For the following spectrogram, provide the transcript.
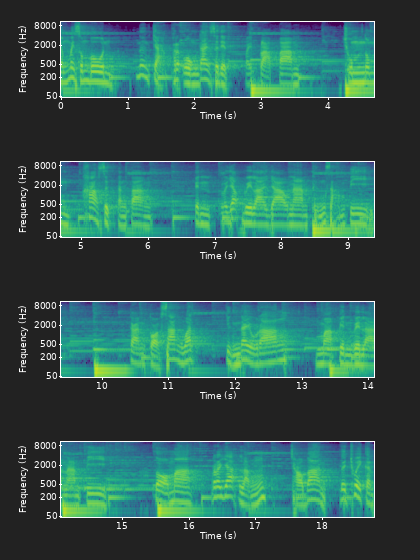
ยังไม่สมบูรณ์ เนื่องจากพระองค์ได้เสด็จไปปราบปราม ชุมนุมฆ่าศึกต่างๆ เป็นระยะเวลายาวนานถึง 3 ปี การก่อสร้างวัดจึงได้ร้างมาเป็นเวลานานปี ต่อมาระยะหลังชาวบ้านได้ช่วยกัน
